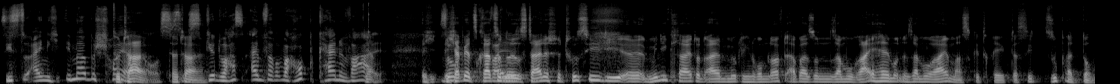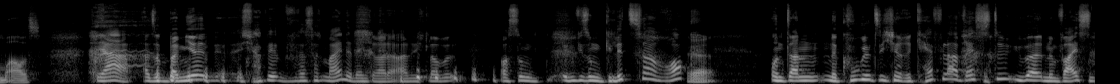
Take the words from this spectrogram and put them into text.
siehst du eigentlich immer bescheuert total, aus. Total. du hast einfach überhaupt keine Wahl. Ja. Ich, so, ich habe jetzt gerade so eine stylische Tussi, die äh, im Minikleid und allem möglichen rumläuft, aber so einen Samurai-Helm und eine Samurai-Maske trägt. Das sieht super dumm aus. Ja, also bei mir, ich habe, was hat meine denn gerade an? Ich glaube, auch so ein, irgendwie so ein Glitzerrock. Ja und dann eine kugelsichere Kevlar-Weste über einem weißen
